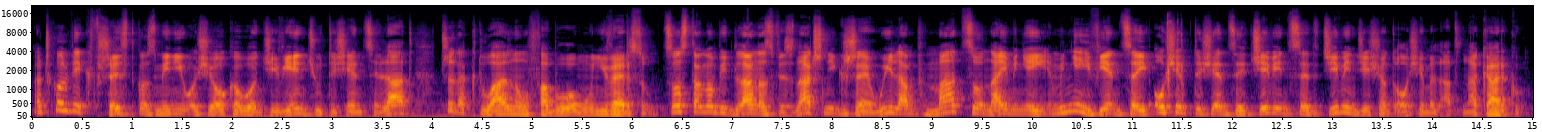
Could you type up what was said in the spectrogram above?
aczkolwiek wszystko zmieniło się około 9000 lat przed aktualną fabułą uniwersum, co stanowi dla nas wyznacznik, że Willamp ma co najmniej mniej więcej 8998 lat na karku.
